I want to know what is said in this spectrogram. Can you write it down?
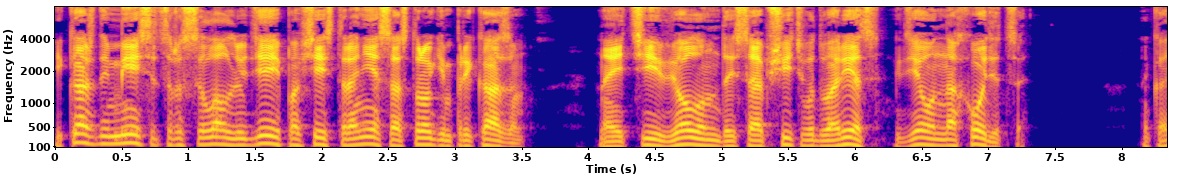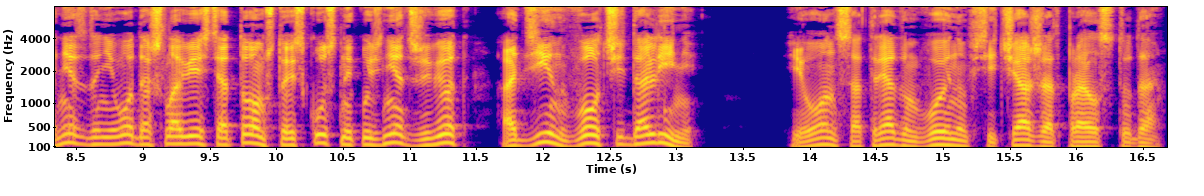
и каждый месяц рассылал людей по всей стране со строгим приказом найти Веланда и сообщить во дворец, где он находится. Наконец до него дошла весть о том, что искусный кузнец живет один в Волчьей долине, и он с отрядом воинов сейчас же отправился туда.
